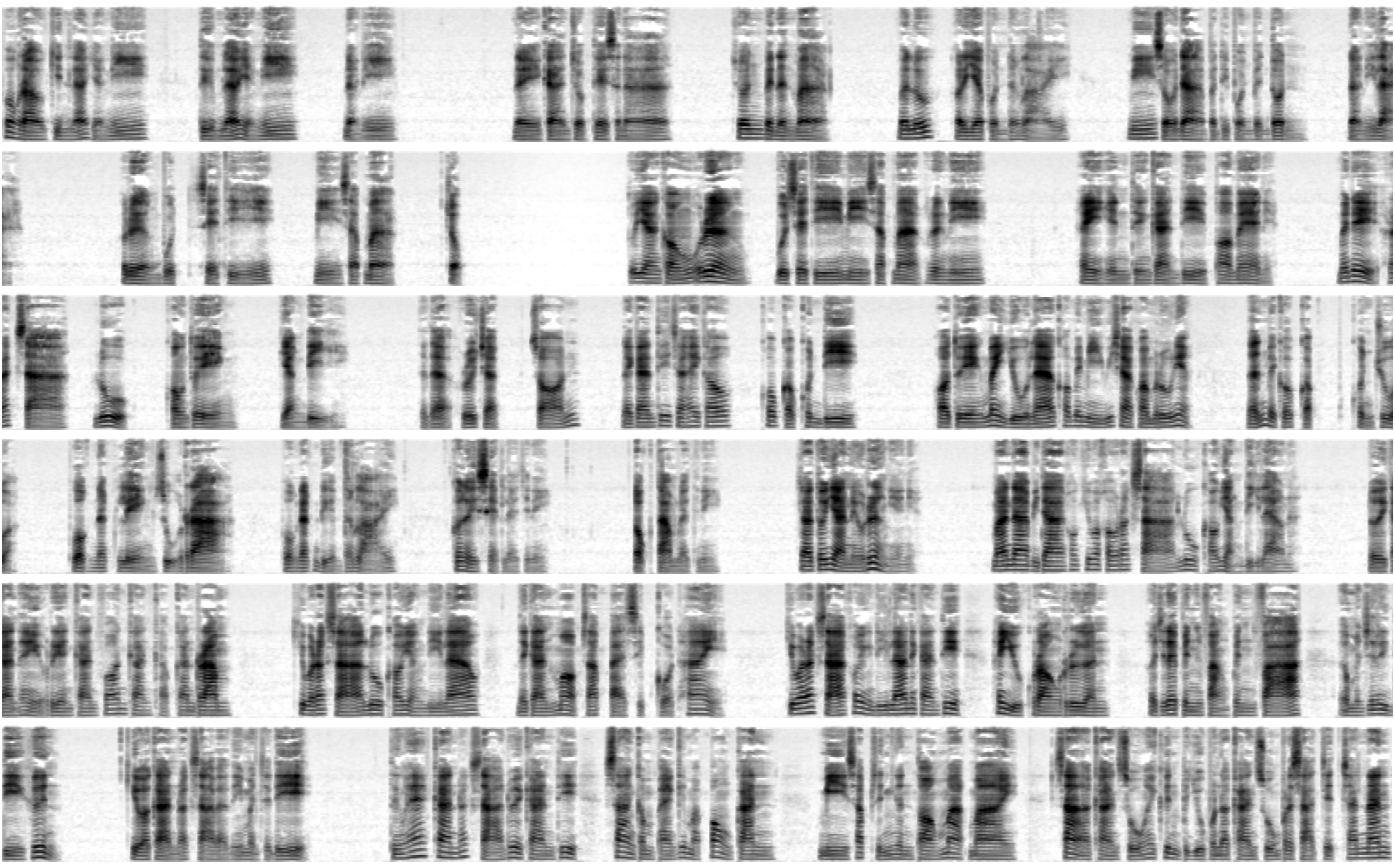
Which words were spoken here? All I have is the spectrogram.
พวกเรากินแล้วอย่างนี้ ดื่มแล้วอย่างนี้ ดังนี้ ในการจบเทศนา จนเป็นนันมากบรรลุอริยผลทั้งหลาย มีโสดาปฏิผลเป็นต้น ดังนี้แหละ เรื่องบุตรเศรษฐี มีทรัพย์มาก จบ ตัวอย่างของเรื่องบุตรเศรษฐีมีทรัพย์มากเรื่องนี้ ให้เห็นถึงการที่พ่อแม่เนี่ยไม่ได้รักษาลูกของตัวเองอย่างดี แต่ถ้ารู้จักสอนในการที่จะให้เขาคบกับคนดี พอตัวเองไม่อยู่แล้วเขาไม่มีวิชาความรู้เนี่ยนั้นไปคบกับคนชั่ว พวกนักเลงสุรา พวกนักดื่มทั้งหลาย ก็เลยเสร็จเลยทีนี้ ตกตามเลยทีนี้จากตัวอย่างในเรื่องนี้เนี่ยมารดาบิดาเขาคิดว่าเขารักษาลูกเขาอย่างดีแล้วนะ โดยการให้เรียนการฟ้อนการขับการรำคิดว่ารักษาลูกเขาอย่างดีแล้ว ในการมอบทรัพย์ 80 โกดให้ คิดว่ารักษาเขาอย่างดีแล้วในการที่ให้อยู่ครองเรือนเออจะได้เป็นฝั่งเป็นฝา เออมันจะได้ดีขึ้น คิดว่าการรักษาแบบนี้มันจะดี ถึงแม้การรักษาด้วยการที่สร้างกำแพงขึ้นมาป้องกัน มีทรัพย์สินเงินทองมากมาย สร้างอาคารสูงให้ขึ้นไปอยู่บนอาคารสูงประสาทเจ็ดชั้นนั้น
